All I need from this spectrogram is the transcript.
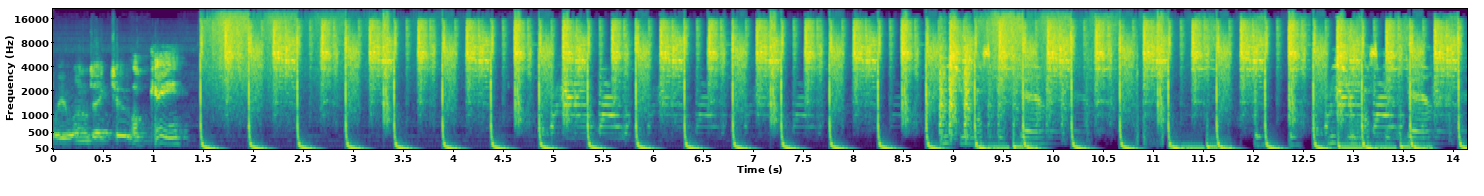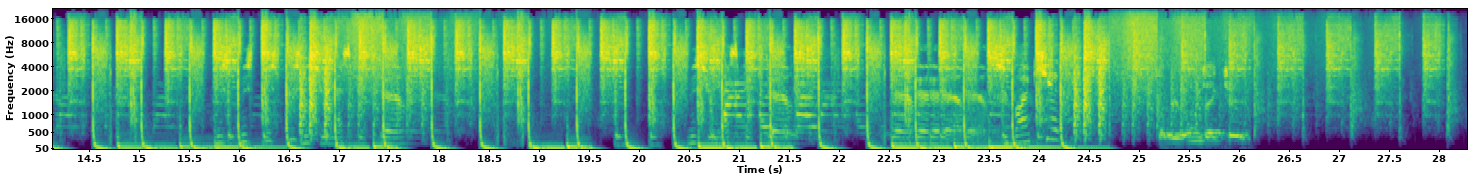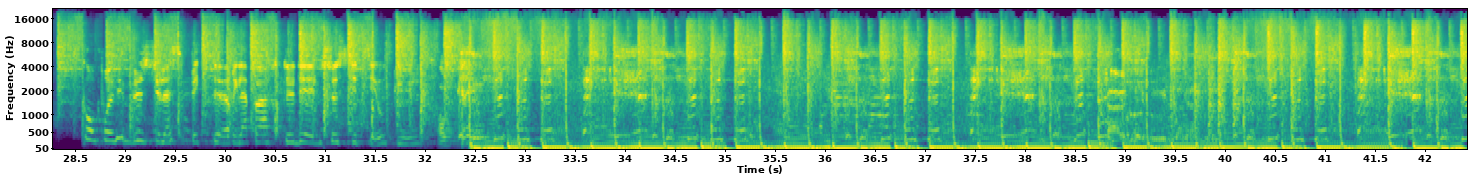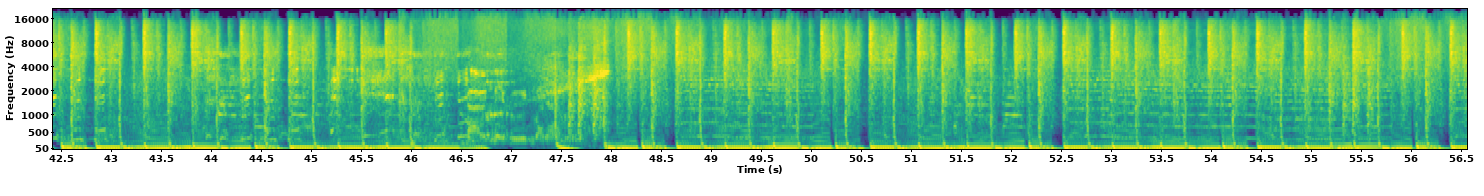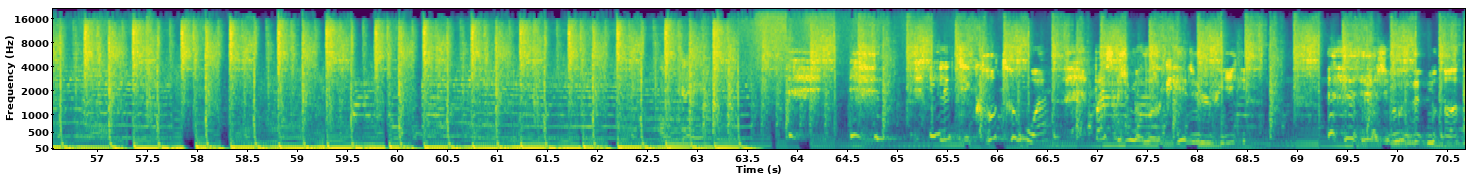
we one take two. Okay. Monsieur l'inspecteur. Monsieur l'inspecteur. comprenez, monsieur l'inspecteur, il appartenait à une société occulte. parce que je me moquais de lui. je vous demande.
